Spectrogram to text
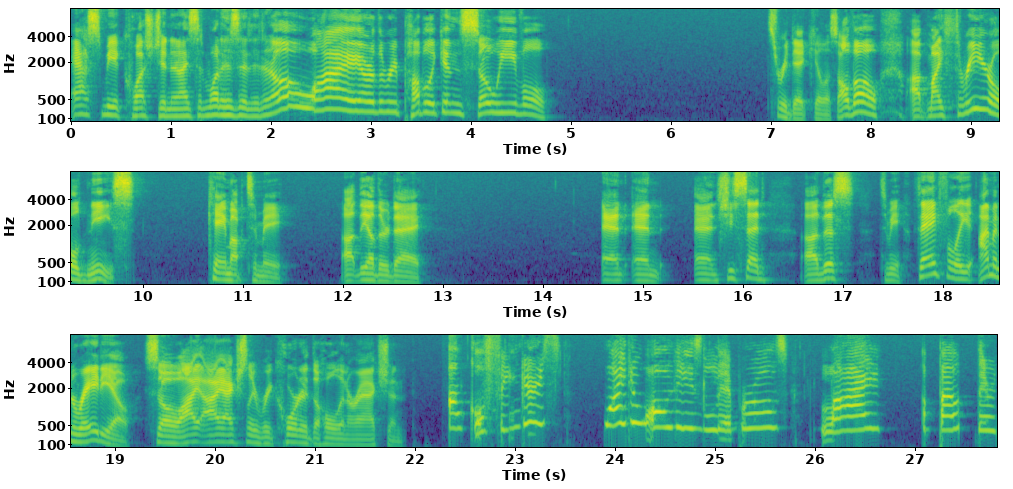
ask me a question and I said, What is it? And oh, why are the Republicans so evil? It's ridiculous. Although uh, my three year old niece came up to me uh, the other day and and and she said uh, this to me. Thankfully, I'm in radio, so I, I actually recorded the whole interaction. Uncle Fingers, why do all these liberals lie about their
